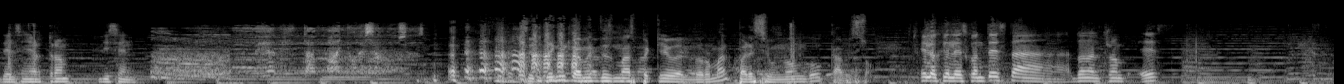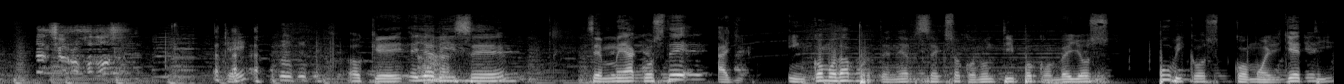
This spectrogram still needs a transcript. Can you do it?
del señor Trump, dicen: Si técnicamente es más pequeño del normal, parece un hongo cabezón. Y lo que les contesta Donald Trump es: ¿Qué? Ok, ella dice, se me acosté ayer, incómoda por tener sexo con un tipo con vellos púbicos como el Yeti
